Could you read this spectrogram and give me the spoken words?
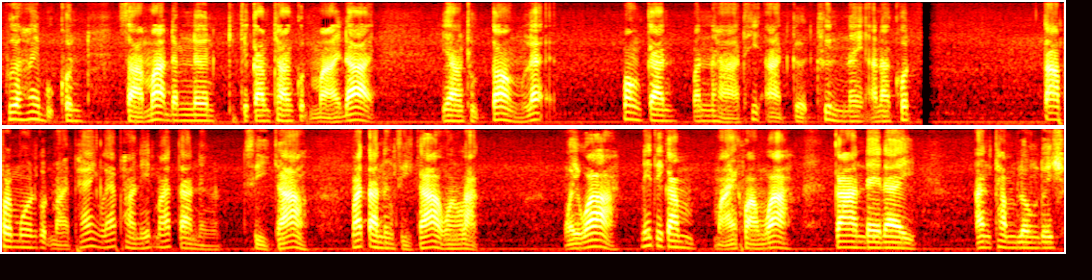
เพื่อให้บุคคลสามารถดำเนินกิจกรรมทางกฎหมายได้ อย่างถูกต้องและป้องกันปัญหาที่อาจเกิดขึ้นในอนาคต ตามประมวลกฎหมายแพ่งและพาณิชย์มาตรา 149 มาตรา 149 วางหลัก ไว้ว่า นิติกรรมหมายความว่า การใด ๆ อันทำลงโดยช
